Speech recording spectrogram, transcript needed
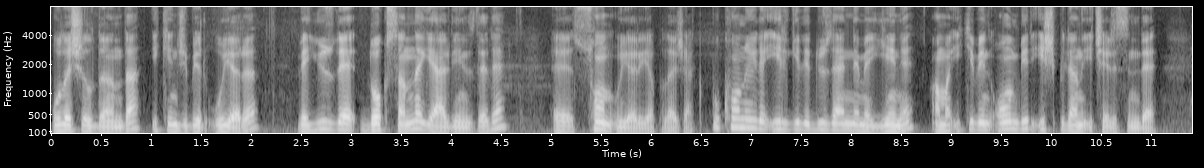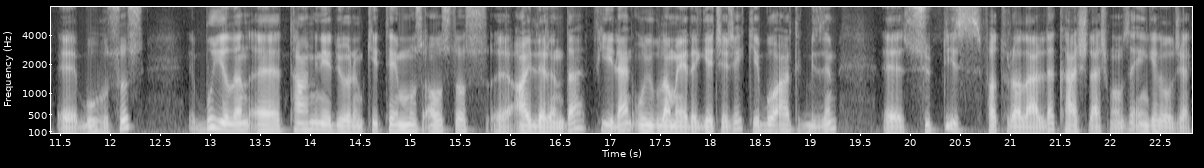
ulaşıldığında ikinci bir uyarı ve yüzde doksanına geldiğinizde de e, son uyarı yapılacak. Bu konuyla ilgili düzenleme yeni ama 2011 iş planı içerisinde e, bu husus. Bu yılın e, tahmin ediyorum ki Temmuz-Ağustos aylarında fiilen uygulamaya da geçecek ki bu artık bizim e, sürpriz faturalarla karşılaşmamıza engel olacak.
